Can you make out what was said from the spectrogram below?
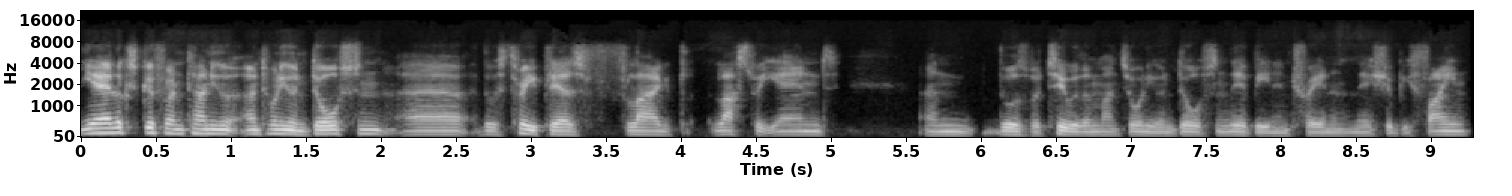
Yeah, it looks good for Antonio, Antonio and Dawson. Uh, there was three players flagged last weekend, and those were two of them, Antonio and Dawson. They've been in training, and they should be fine.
